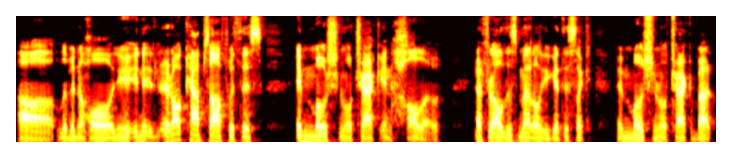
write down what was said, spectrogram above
uh, "Live in a Hole," and, you, and it, it all caps off with this emotional track in "Hollow." After all this metal, you get this like emotional track about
